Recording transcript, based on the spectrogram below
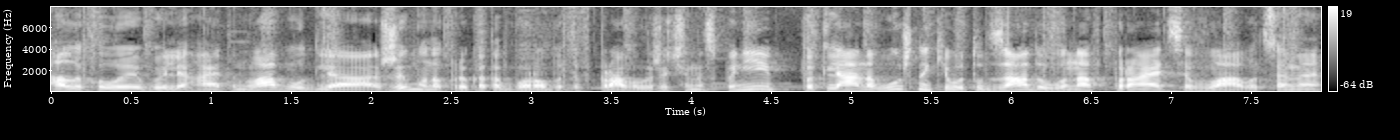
Але коли ви лягаєте на лаву для жиму, наприклад, або робите вправи лежачи на спині, петля навушників отут ззаду вона впирається в лаву. Це не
